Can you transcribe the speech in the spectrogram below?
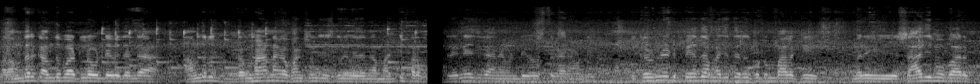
మనందరికీ అందుబాటులో ఉండే విధంగా అందరూ బ్రహ్మాండంగా ఫంక్షన్ చేసుకునే విధంగా మల్టీపర్పస్ డ్రైనేజ్ కానివ్వండి వ్యవస్థ కానివ్వండి ఇక్కడ ఉండే పేద మధ్యతరగతి కుటుంబాలకి మరి షాదీ ముబారక్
